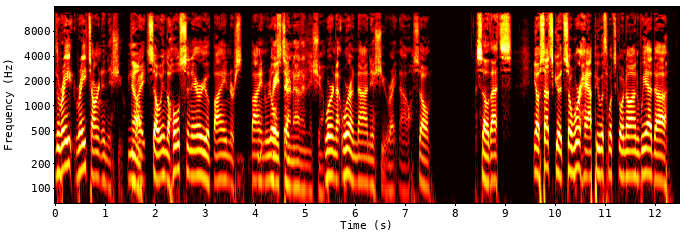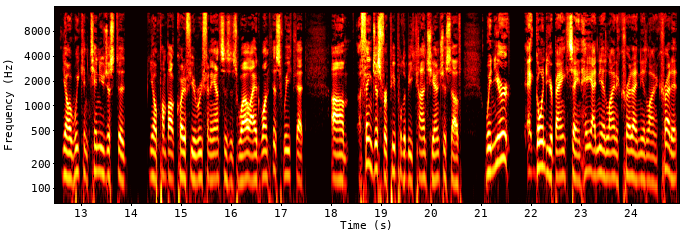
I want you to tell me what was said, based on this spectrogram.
the rate rates aren't an issue, No. right? So in the whole scenario of buying or buying real Rates estate, are not an issue. we're not we're a non-issue right now. So so that's you know so that's good. So we're happy with what's going on. We had uh you know we continue just to you know pump out quite a few refinances as well. I had one this week that um, a thing just for people to be conscientious of when you're going to your bank saying, "Hey, I need a line of credit. I need a line of credit."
